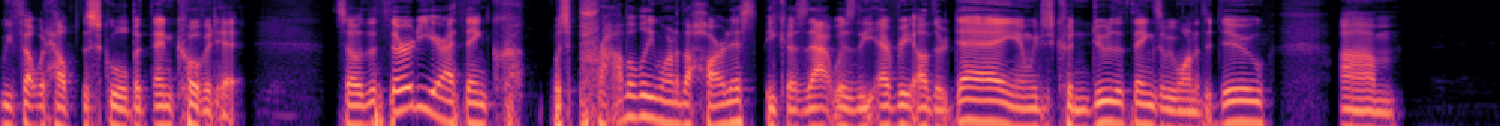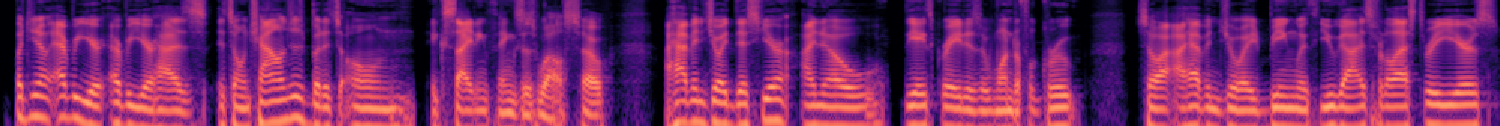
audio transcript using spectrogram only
we felt would help the school but then covid hit. So the third year i think was probably one of the hardest because that was the every other day and we just couldn't do the things that we wanted to do. Um but you know every year every year has its own challenges but its own exciting things as well. So i have enjoyed this year. I know the eighth grade is a wonderful group. So I, I have enjoyed being with you guys for the last three years,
